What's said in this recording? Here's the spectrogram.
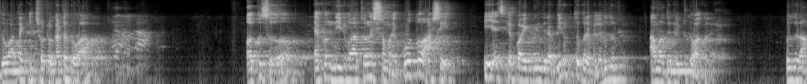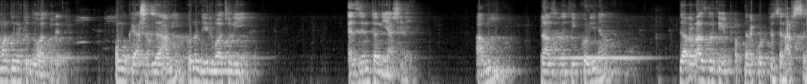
দোয়াটা কি ছোটখাটো দোয়া? অথচ এখন নির্বাচনের সময় কত আসে, এই আজকে কয়েকদিন ধরে বিরক্ত করে ফেলে। হুজুর, আমার জন্য একটু দোয়া করেন। হুজুর, আমার জন্য একটু দোয়া করেন। অমুকে আসা যায় আমি কোনো নির্বাচনী এজেন্টটা নিয়ে আসিনি। আমি রাজনৈতিক করি না। যারা রাজনীতি আপনারা করতেছেন, আসছেন,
